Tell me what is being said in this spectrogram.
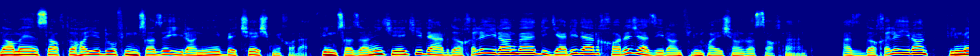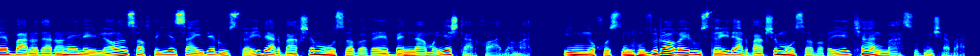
نام ساخته های دو فیلمساز ایرانی به چشم می‌خورد. فیلمسازانی که یکی در داخل ایران و دیگری در خارج از ایران فیلمهایشان را ساختند. از داخل ایران فیلم برادران لیلا ساخته سعید روستایی در بخش مسابقه به نمایش در خواهد آمد. این نخستین حضور آقای روستایی در بخش مسابقه کن محسوب می شود.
